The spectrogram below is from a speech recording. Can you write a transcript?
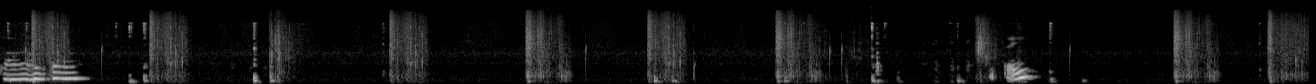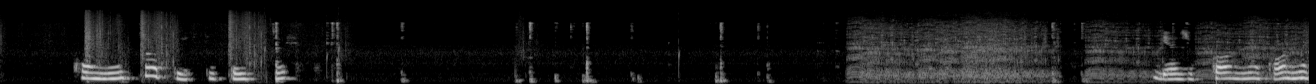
ta. Tutaj. Koniu, co ty tutaj chcesz? Jezu, koniu, koniu,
